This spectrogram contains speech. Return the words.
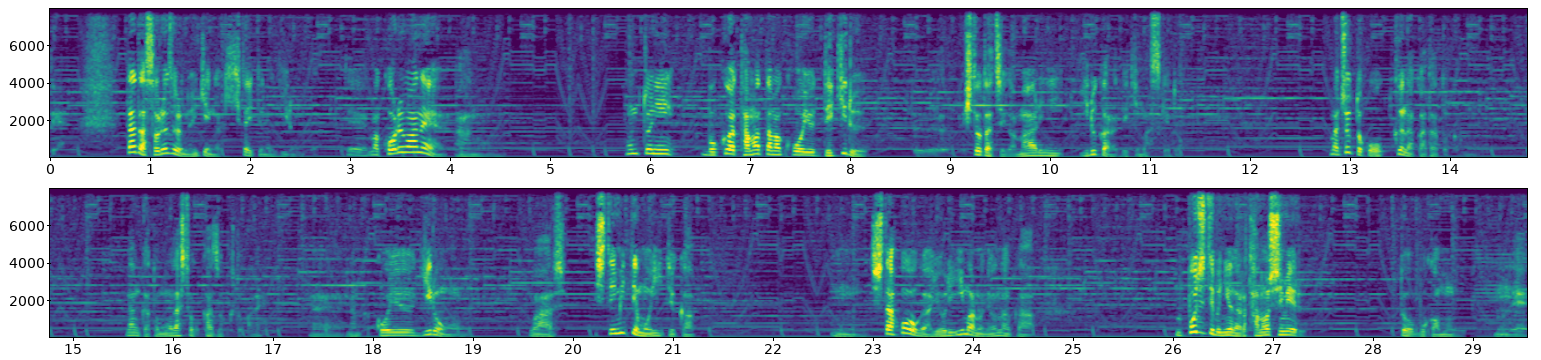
て、ただそれぞれの意見が聞きたいっていうのが議論であって、まあこれはね、あの、本当に僕はたまたまこういうできる人たちが周りにいるからできますけど、まあちょっとこう億劫な方とか、なんか友達とか家族とかね、えーなんかこういう議論はししてみてもいいというか、うん、した方がより今の世の中、ポジティブに言うなら楽しめると僕は思うので、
